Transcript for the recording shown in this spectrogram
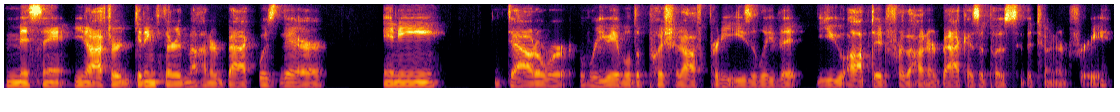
missing, you know, after getting third in the 100 back, was there any doubt or were, were you able to push it off pretty easily that you opted for the 100 back as opposed to the 200 free?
